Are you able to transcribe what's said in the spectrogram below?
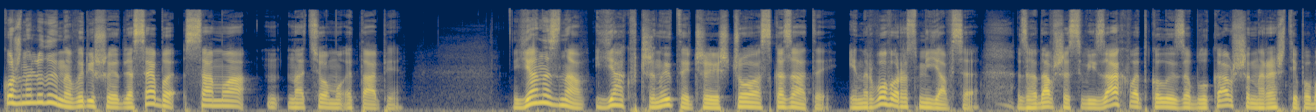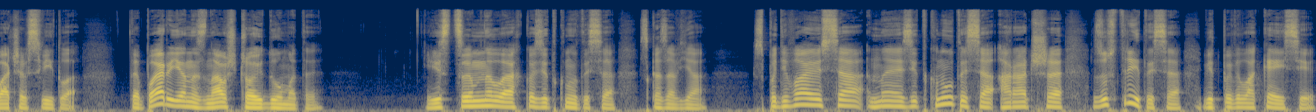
Кожна людина вирішує для себе сама на цьому етапі. Я не знав, як вчинити чи що сказати, і нервово розсміявся, згадавши свій захват, коли, заблукавши, нарешті побачив світло. Тепер я не знав, що й думати. І з цим нелегко зіткнутися, сказав я. Сподіваюся, не зіткнутися, а радше зустрітися, відповіла Кейсі.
